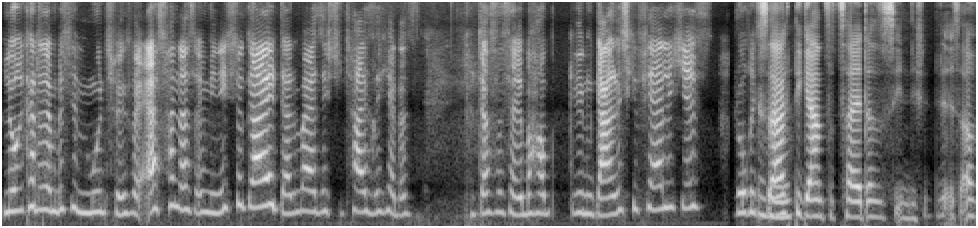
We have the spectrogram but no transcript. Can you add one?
Lorik hatte da ein bisschen Mood-Swings, weil erst fand er es irgendwie nicht so geil, dann war er sich total sicher, dass, dass es ja überhaupt gar nicht gefährlich ist. Lorik mhm. sagt die ganze Zeit, dass es ihn nicht ist. Auch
